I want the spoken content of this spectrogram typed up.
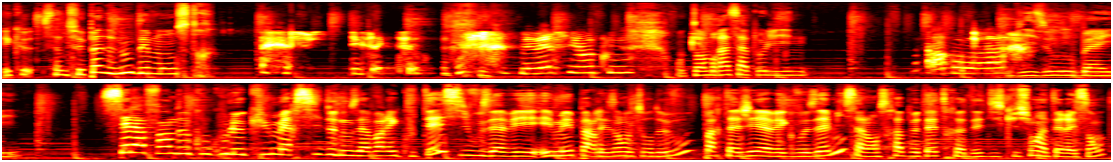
et que ça ne fait pas de nous des monstres. Exactement. mais merci beaucoup. On t'embrasse Apolline. Au revoir. Bisous, bye. C'est la fin de Coucou le cul. Merci de nous avoir écoutés. Si vous avez aimé, parlez-en autour de vous. Partagez avec vos amis. Ça lancera peut-être des discussions intéressantes.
